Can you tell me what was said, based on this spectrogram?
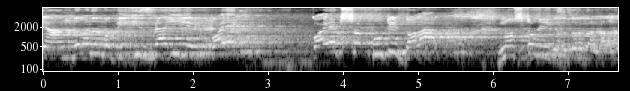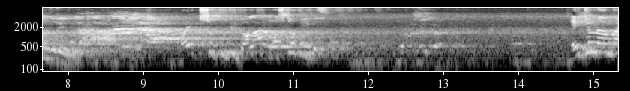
এই আন্দোলনের মধ্যে ইসরায়েলের কয়েক কয়েকশো কোটি ডলার নষ্ট হয়ে গেছে। দরকার আলহামদুলিল্লাহ। কয়েকশো কোটি ডলার নষ্ট হয়ে গেছে। এই জন্য আমরা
